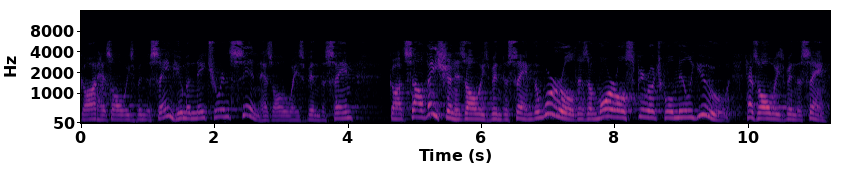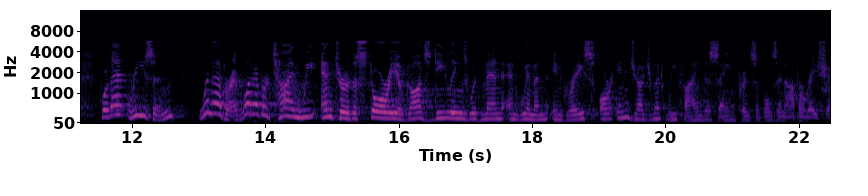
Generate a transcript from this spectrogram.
God has always been the same. Human nature and sin has always been the same. God's salvation has always been the same. The world as a moral, spiritual milieu has always been the same. For that reason, whenever, at whatever time we enter the story of God's dealings with men and women in grace or in judgment, we find the same principles in operation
